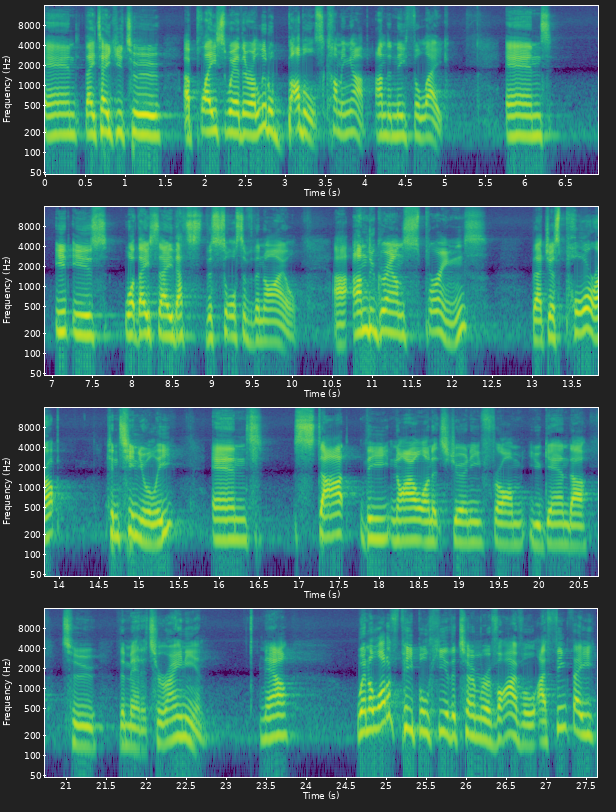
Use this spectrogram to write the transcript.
and they take you to a place where there are little bubbles coming up underneath the lake. And it is what they say that's the source of the Nile. Uh, underground springs that just pour up continually and start the Nile on its journey from Uganda to the Mediterranean. Now, when a lot of people hear the term revival, I think they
